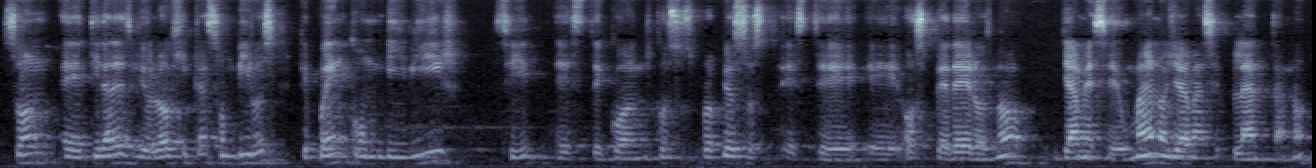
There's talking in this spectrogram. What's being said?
son eh, tirades biológicas, son virus que pueden convivir ¿sí? Este, con, con sus propios este, eh, hospederos, ¿no? Llámese humano, llámese planta, ¿no?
